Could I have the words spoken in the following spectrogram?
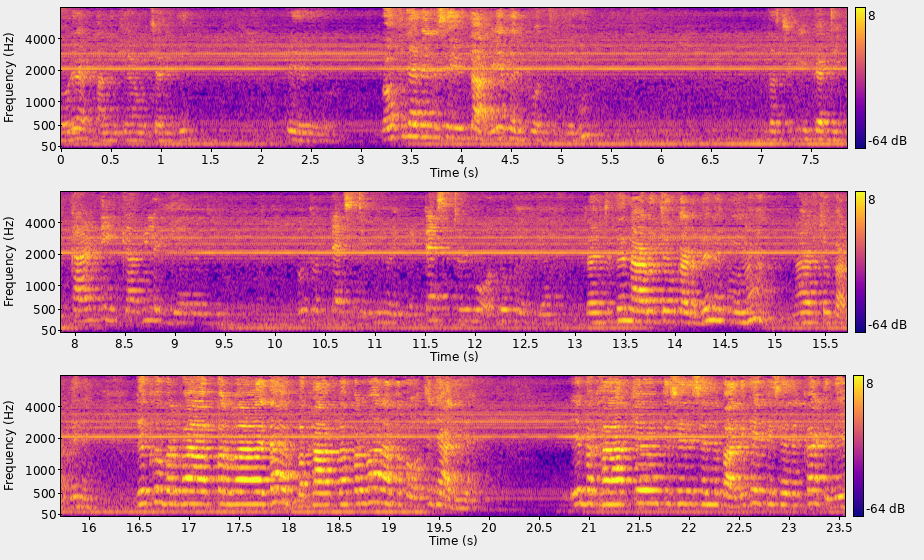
ਹੋ ਰਿਹਾ ਪਤਾ ਨਹੀਂ ਕਿਉਂ ਵਿਚਾਰੀ ਦੀ। ਤੇ ਬਹੁਤ ਜ਼ਿਆਦਾ ਨਸੀਬਤ ਆ ਰਹੀ ਹੈ ਮੇਰੀ ਪੋਤੀ ਦੀ ਹੈਂ। ਦੱਸ ਕੀ ਕਰਦੀ ਕੱਲ ਟੀਕਾ ਵੀ ਲੱਗਿਆ ਹੋਇਆ ਜੀ। ਉਹ ਤੋਂ ਟੈਸਟ ਵੀ ਹੋਏ ਨੇ ਟੈਸਟ ਵੀ ਬਹੁਤ ਦੁੱਖ ਲੱਗਿਆ। ਟੈਸਟ ਦੇ ਨਾੜ ਚੋਂ ਕੱਢਦੇ ਨੇ ਖੂਨ ਨਾੜ ਚੋਂ ਕੱਢਦੇ ਨੇ। ਦੇਖੋ ਬਰਬਾ ਪਰਵਾਹ ਦਾ ਬੁਖਾਰ ਦਾ ਪ੍ਰਭਾਵ ਤਾਂ ਬਹੁਤ ਜ਼ਿਆਦਾ ਹੈ। ਇਹ ਬੁਖਾਰ ਚ ਕਿਸੇ ਦੇ ਸਿਰ ਵੱਧ ਗਏ ਕਿਸੇ ਦੇ ਘਟ ਗਏ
